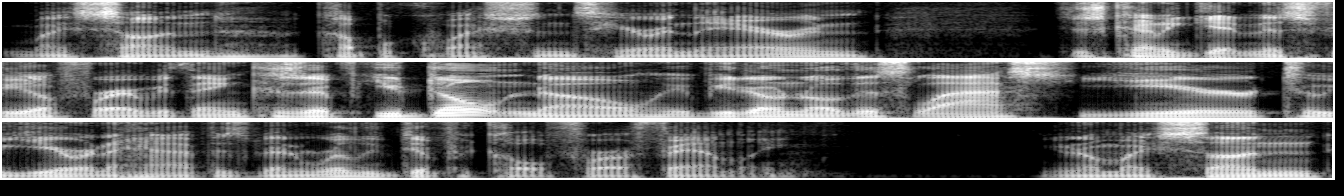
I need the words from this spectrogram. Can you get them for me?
my son a couple questions here and there, and just kind of getting his feel for everything. Because if you don't know, if you don't know, this last year to a year and a half has been really difficult for our family. You know, my son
